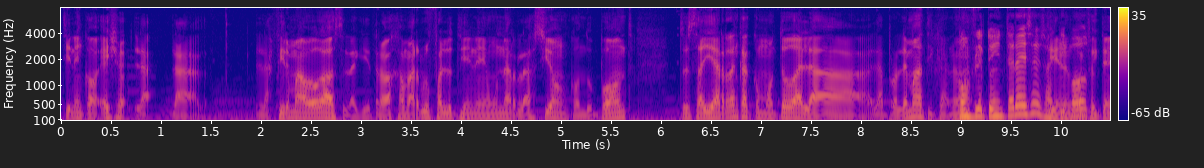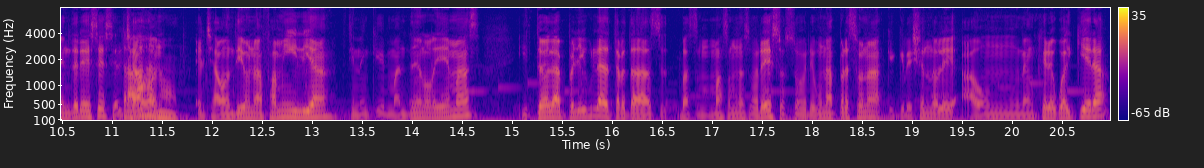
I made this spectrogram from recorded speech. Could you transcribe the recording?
tienen con ellos, la, la, la firma de abogados en la que trabaja Marrúfalo tiene una relación con DuPont, entonces ahí arranca como toda la, la problemática, ¿no? Conflicto de intereses, Tienen tipo conflicto de intereses, el trabaja, chabón, no. el chabón tiene una familia, tienen que mantenerlo y demás, y toda la película trata más o menos sobre eso, sobre una persona que creyéndole a un granjero cualquiera,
